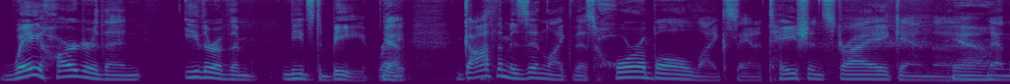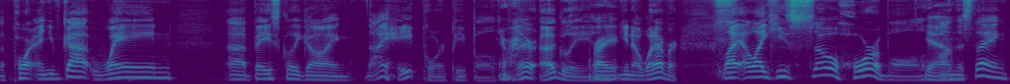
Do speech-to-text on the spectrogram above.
way harder than either of them needs to be, right? Gotham is in like this horrible like sanitation strike and the Yeah. and the poor and you've got Wayne uh, basically going, I hate poor people. They're ugly. and, Right. You know, whatever. Like like he's so horrible Yeah. on this thing.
